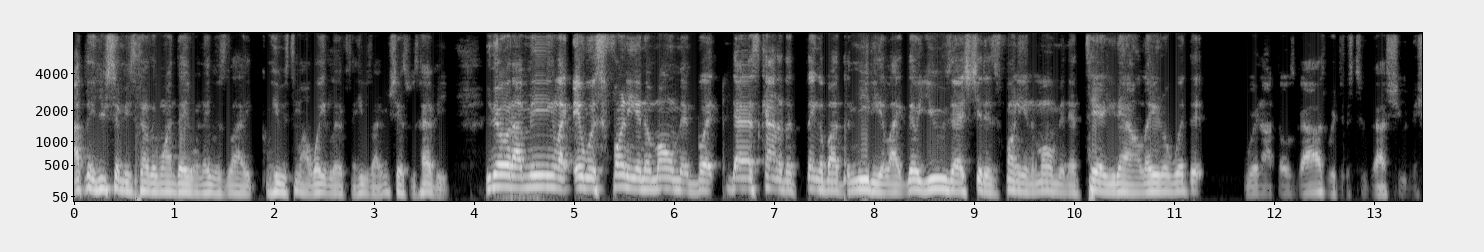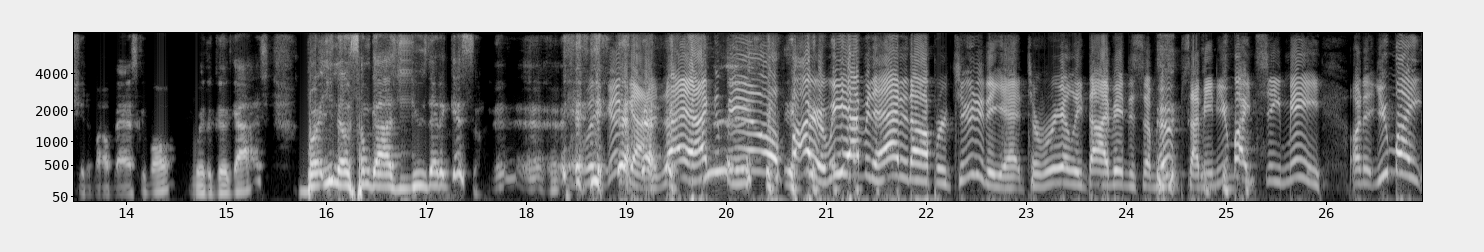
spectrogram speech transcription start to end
I think you sent me something one day when they was like, when he was to my weightlifting, he was like, shit was heavy. You know what I mean? Like it was funny in the moment, but that's kind of the thing about the media. Like they'll use that shit as funny in the moment and tear you down later with it. We're not those guys. We're just two guys shooting the shit about basketball. We're the good guys. But you know, some guys use that against them. We're the good guys. I, I can be a little fire. We haven't had an opportunity yet to really dive into some hoops. I mean, you might see me on it. You might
